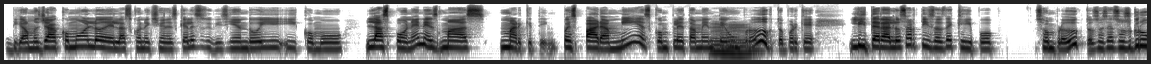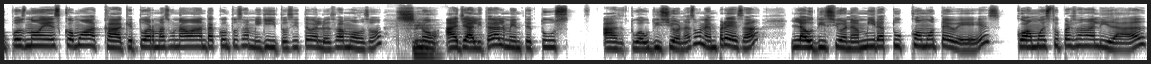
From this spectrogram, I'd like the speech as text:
digamos ya como lo de las conexiones que les estoy diciendo y, y cómo las ponen es más marketing. Pues para mí es completamente un producto, porque literal los artistas de K-Pop son productos. O sea, esos grupos no es como acá que tú armas una banda con tus amiguitos y te vuelves famoso. Sí. No, allá literalmente tus, a- tú audicionas a una empresa, la audiciona, mira tú cómo te ves, cómo es tu personalidad,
